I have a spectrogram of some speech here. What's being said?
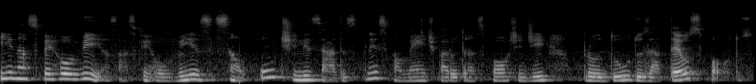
E nas ferrovias? As ferrovias são utilizadas principalmente para o transporte de produtos até os portos.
